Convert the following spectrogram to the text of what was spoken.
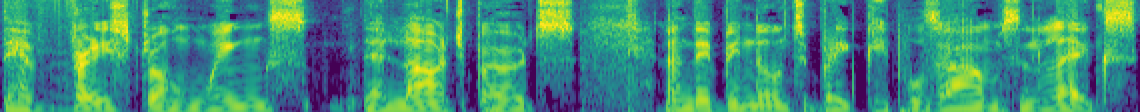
they have very strong wings. They're large birds, and they've been known to break people's arms and legs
